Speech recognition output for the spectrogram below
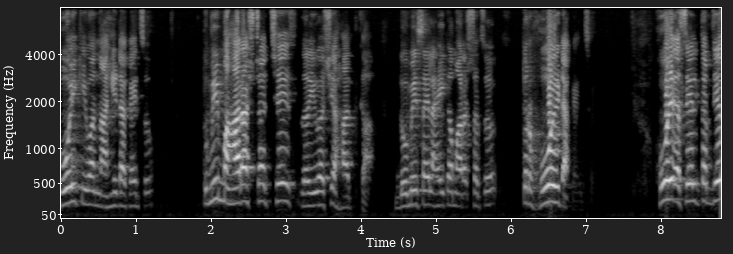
होय किंवा नाही टाकायचं? तुम्ही महाराष्ट्राचे रहिवासी आहात का? डोमेसाईल आहे का महाराष्ट्राचं? तर होय टाकायचं. होय असेल तर जे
